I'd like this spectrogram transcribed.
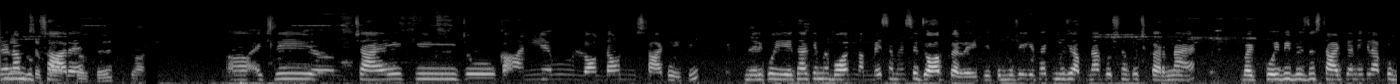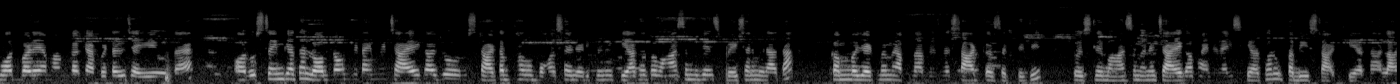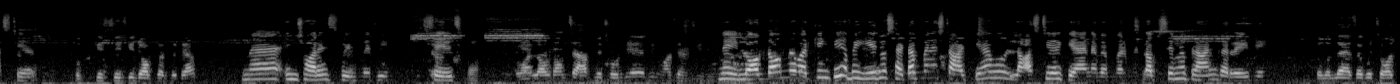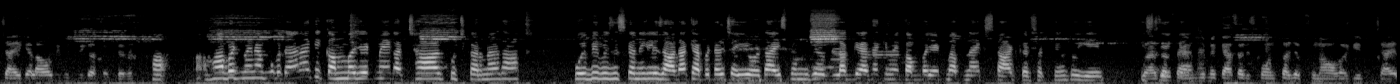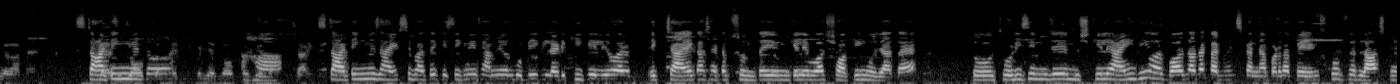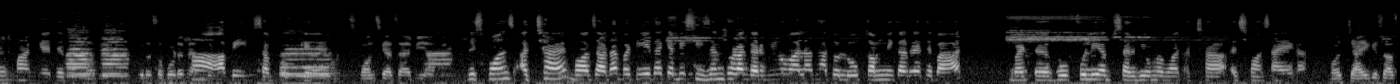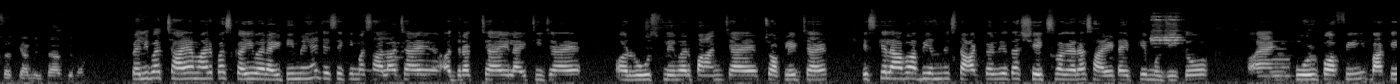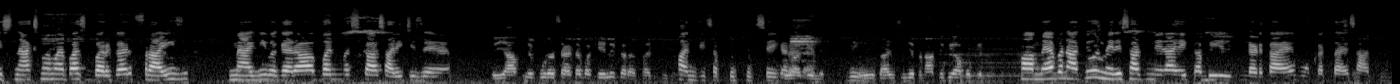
मेरा नाम रुखसार है। हैं। एक्चुअली चाय की जो कहानी है वो लॉकडाउन में स्टार्ट हुई थी। मेरे को ये था कि मैं बहुत लंबे समय से जॉब कर रही थी तो मुझे ये था कि मुझे अपना कुछ ना कुछ करना है। बट कोई भी बिज़नेस स्टार्ट करने के लिए आपको बहुत बड़े अमाउंट का कैपिटल चाहिए होता है। और उस टाइम क्या था लॉकडाउन के टाइम में चाय का जो स्टार्टअप था वो बहुत सारी लड़कियों ने किया था तो वहाँ से मुझे इंस्पिरेशन मिला था। कम बजट में मैं अपना बिज़नेस स्टार्ट कर सकती थी तो इसलिए वहाँ से मैंने चाय का फाइनलाइज किया था और तभी स्टार्ट किया था लास्ट ईयर तो किस चीज़ की जॉब करते थे आप? मैं इंश्योरेंस फ़ील्ड में थी सेल्स में। तो लॉकडाउन से आपने छोड़ दिया या फिर वहाँ से हट गई नहीं लॉकडाउन में वर्किंग थी। अभी ये जो सेटअप मैंने स्टार्ट किया है वो लास्ट ईयर किया है नवंबर में। तब से मैं प्लान कर रही थी। तो मतलब ऐसा कुछ और चाय के अलावा भी कुछ भी कर सकते थे? हाँ हाँ बट मैंने आपको बताया ना कि कम बजट में एक अच्छा कुछ करना था। कोई भी बिज़नेस करने के लिए ज़्यादा कैपिटल चाहिए होता। है इसमें मुझे लग गया था कि मैं कम बजट में अपना एक स्टार्ट कर सकती हूँ तो ये तो फैमिली में कैसा रिस्पॉन्स था जब सुना होगा कि चाय लगाना है? स्टार्टिंग में तो है, स्टार्टिंग में ज़ाहिर सी बात है किसी की भी फैमिली और वो भी एक लड़की के लिए और एक चाय का सेटअप सुनते ही उनके लिए बहुत शॉकिंग हो जाता है। तो थोड़ी सी मुझे मुश्किलें आई थी और बहुत ज़्यादा कन्विंस करना पड़ा पेरेंट्स को फिर लास्ट में मान गए थे है हाँ अभी सब ओके है। रिस्पॉन्स अच्छा है बहुत ज़्यादा बट ये था कि अभी सीज़न थोड़ा गर्मियों वाला था तो लोग कम निकल रहे थे बाहर। बट होपफुली अब सर्दियों में बहुत अच्छा रिस्पॉन्स आएगा। और चाय के साथ साथ क्या मिलता है आपके पास? पहली बात चाय हमारे पास कई वैरायटी में है जैसे कि मसाला चाय अदरक चाय इलायची चाय और रोज़ फ्लेवर पान चाय चॉकलेट चाय। इसके अलावा अभी हमने स्टार्ट कर दिया था शेक्स वगैरह सारे टाइप के मोजीतो एंड कोल्ड कॉफ़ी बाकी स्नैक्स में हमारे पास बर्गर फ्राइज़ मैगी वगैरह बन मस्का सारी चीज़ें हैं। तो ये आपने पूरा सेटअप अकेले करा सारी चीज़ें? हाँ जी सब कुछ खुद से ही करा अकेले? जी। तो सारी चीज़ें बनाते भी आप अकेले? हाँ मैं बनाती हूँ और मेरे साथ मेरा एक अभी लड़का है वो करता है साथ में।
